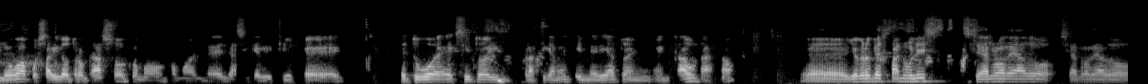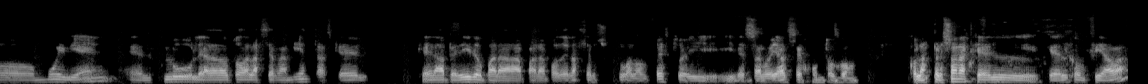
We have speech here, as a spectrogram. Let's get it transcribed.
luego pues, ha habido otro caso como, como el de Jasikevicius que, que tuvo éxito prácticamente inmediato en, en Kaunas, ¿no? Eh, yo creo que Spanulis se ha rodeado, se ha rodeado muy bien. El club le ha dado todas las herramientas que él, que él ha pedido para, para poder hacer su baloncesto y, desarrollarse junto con, con, las personas que él, que él confiaba.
